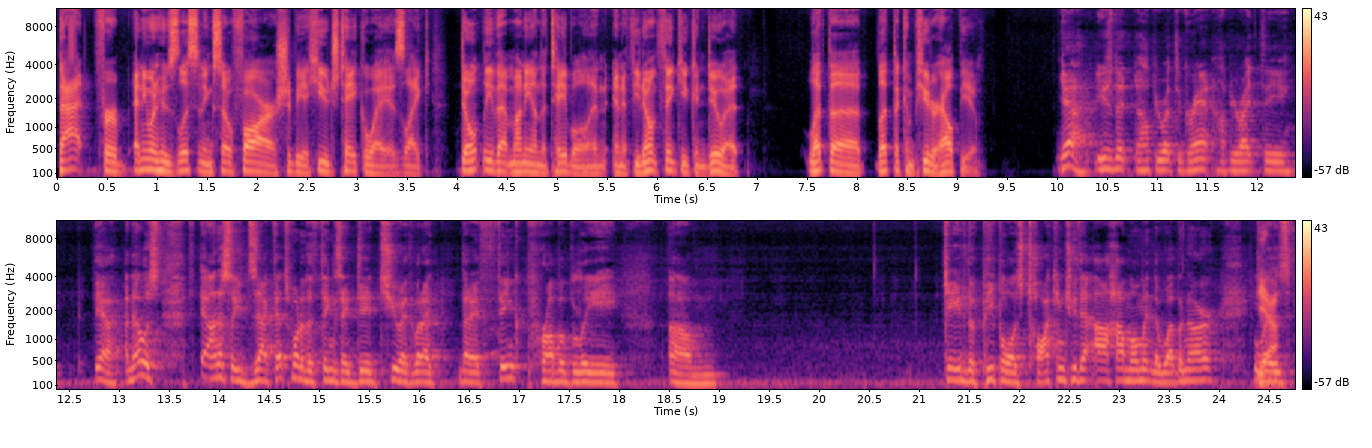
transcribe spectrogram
that for anyone who's listening so far should be a huge takeaway is like don't leave that money on the table. And and if you don't think you can do it, let the let the computer help you. Yeah, use it to help you write the grant, help you write the yeah, and that was honestly, Zach. That's one of the things I did too. What I that I think probably um, gave the people I was talking to that aha moment in the webinar was yeah.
